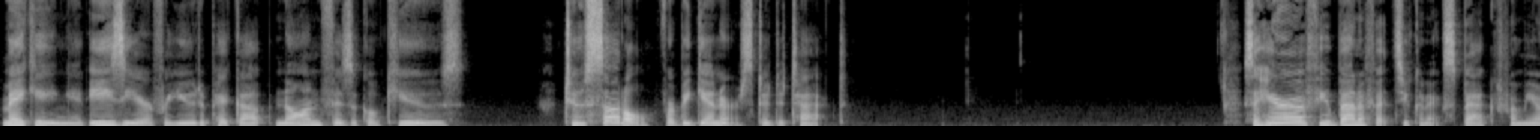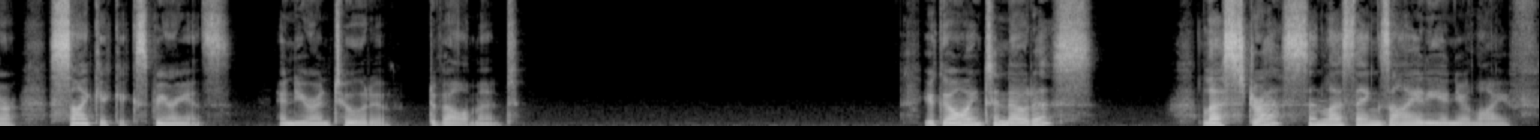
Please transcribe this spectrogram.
making it easier for you to pick up non physical cues, too subtle for beginners to detect. So, here are a few benefits you can expect from your psychic experience and your intuitive development. You're going to notice less stress and less anxiety in your life.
